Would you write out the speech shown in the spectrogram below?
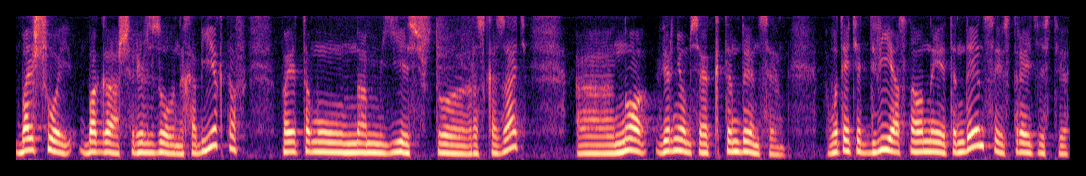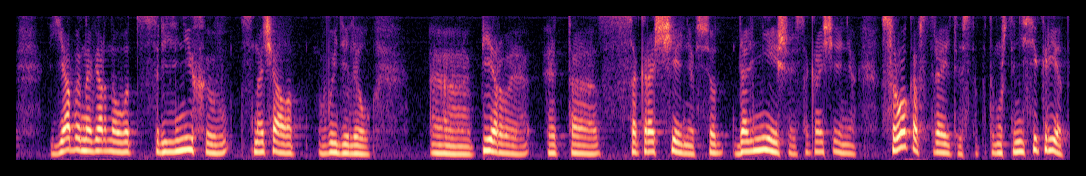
большой багаж реализованных объектов, поэтому нам есть что рассказать. Э, но вернемся к тенденциям. Вот эти две основные тенденции в строительстве, я бы, наверное, вот среди них сначала выделил э, первое, это сокращение, все дальнейшее сокращение сроков строительства, потому что не секрет,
